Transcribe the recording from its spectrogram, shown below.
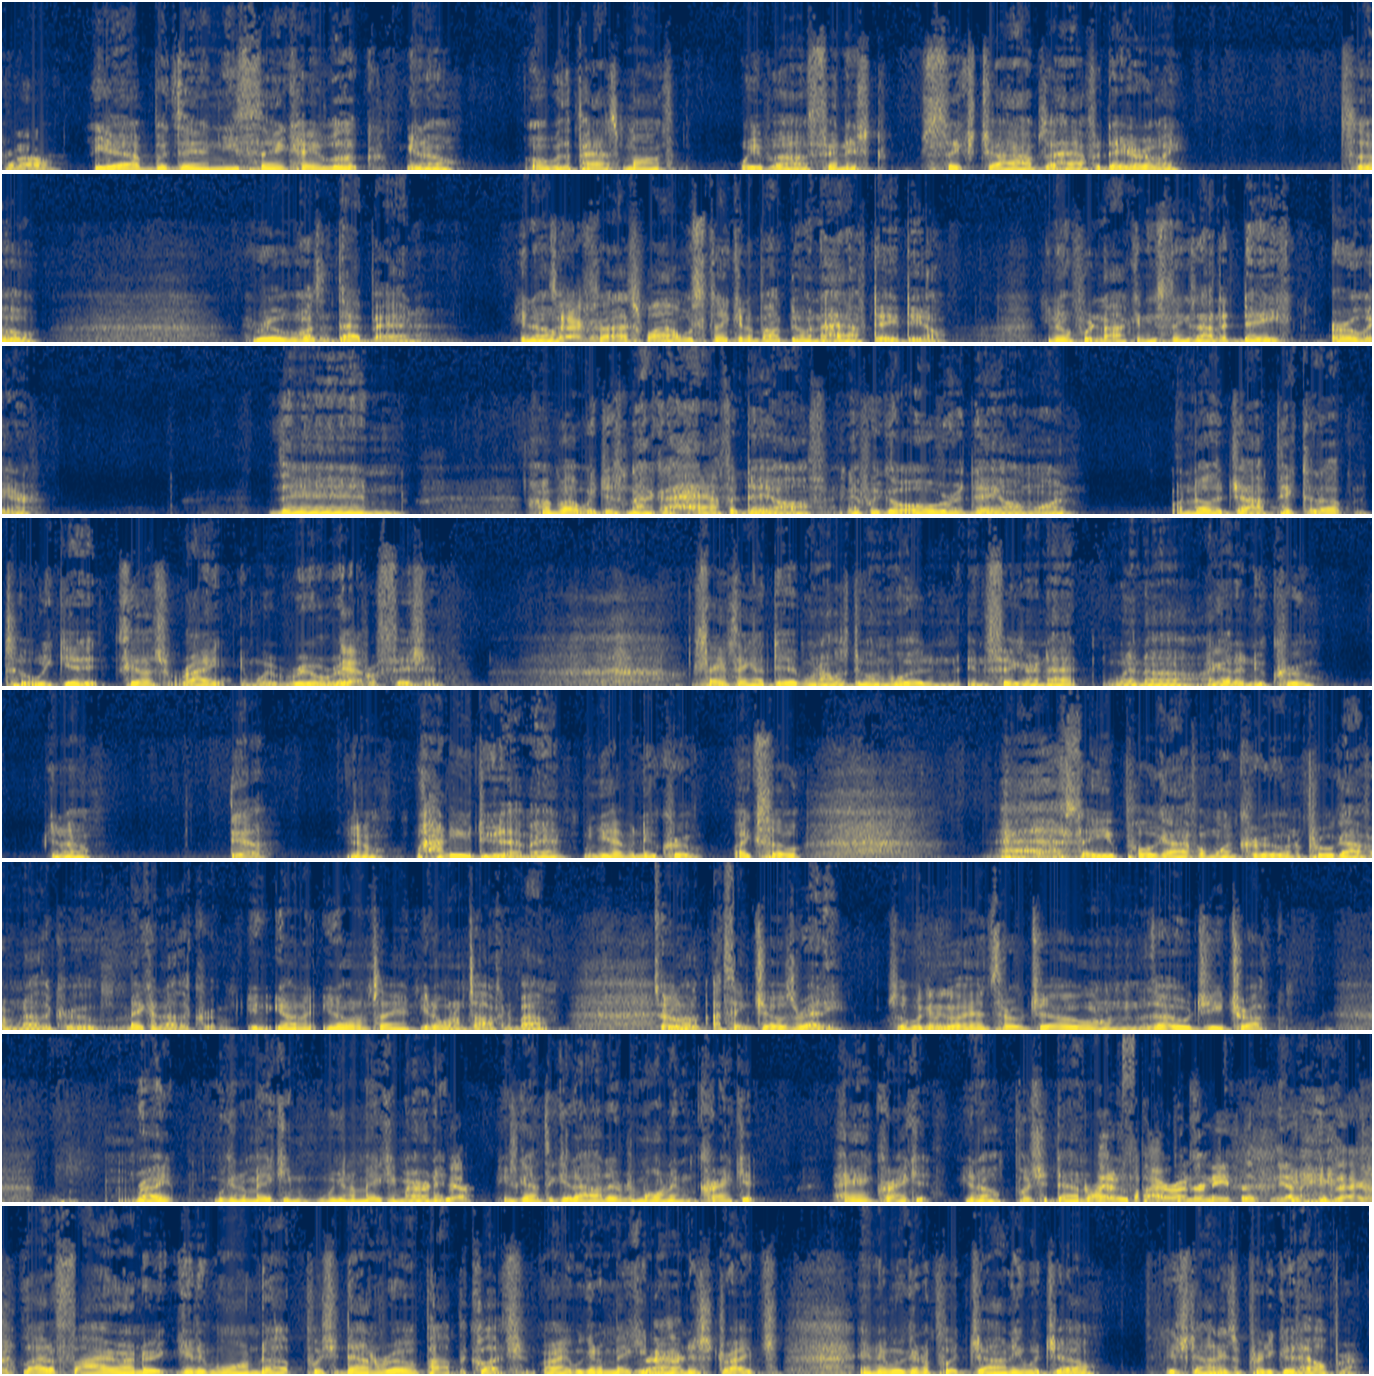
You know, Yeah, but then you think, hey, look, you know, over the past month, we've uh, finished six jobs a half a day early. So it really wasn't that bad, you know. Exactly. So that's why I was thinking about doing the half day deal. You know, if we're knocking these things out a day earlier, then how about we just knock a half a day off? And if we go over a day on one, another job picked it up until we get it just right and we're real, real Yeah. proficient. Same thing I did when I was doing wood and, and figuring that when uh, I got a new crew, you know. yeah, You know, how do you do that, man? When you have a new crew, like so. Say you pull a guy from one crew and a pull a guy from another crew, make another crew. You, you, know, you know what I'm saying? You know what I'm talking about. You totally. know, I think Joe's ready. So we're going to go ahead and throw Joe on the OG truck, right? We're going to make him. We're going to make him earn it. Yeah. He's going to have to get out every morning and crank it, hand crank it. You know, push it down the Light road. a fire underneath it. Yeah, exactly. Light a fire under it, get it warmed up, push it down the road, pop the clutch. Right? We're going to make him Right. earn his stripes, and then we're going to put Johnny with Joe because Johnny's a pretty good helper.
